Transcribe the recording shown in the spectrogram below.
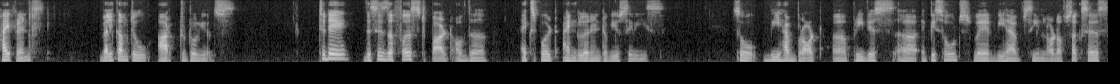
Hi friends, welcome to ARC Tutorials. Today, this is the first part of the Expert Angular interview series. So we have brought uh, previous uh, episodes where we have seen a lot of success.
